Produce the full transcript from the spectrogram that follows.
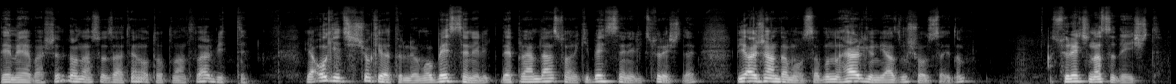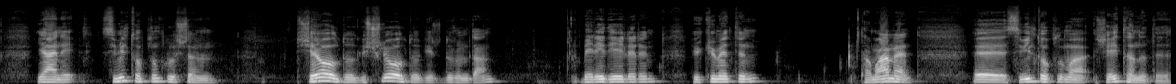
demeye başladık. Ondan sonra zaten o toplantılar bitti. Ya o geçişi çok iyi hatırlıyorum. O beş senelik depremden sonraki beş senelik süreçte bir ajandam olsa bunu her gün yazmış olsaydım süreç nasıl değişti? Yani sivil toplum kuruluşlarının şey olduğu, güçlü olduğu bir durumdan belediyelerin, hükümetin tamamen e, sivil topluma şey tanıdığı,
